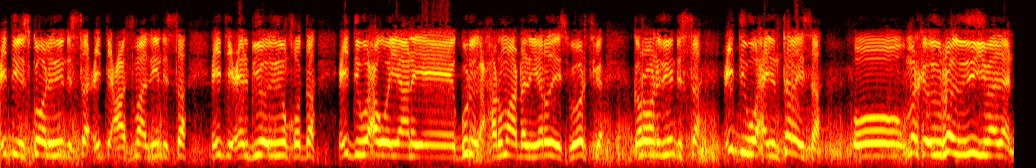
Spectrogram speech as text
Ciddii iskool idiin dhista ciddii caafimaad idiin dhista ciddii ceelbiyood idiin qoda ciddii waxa weeyaan guri xarumaha dhallinyarada isboortiga garoon idiin dhista. Ciddii wax idin taraysa oo markay ururadu idiin yimaadaan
